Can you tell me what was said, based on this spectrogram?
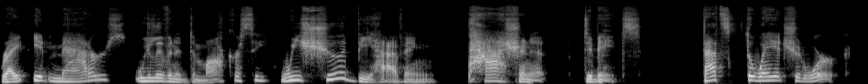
right? It matters. We live in a democracy. We should be having passionate debates. That's the way it should work.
